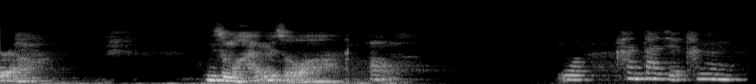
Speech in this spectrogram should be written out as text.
小翠啊，你怎么还没走啊？哦，我看大姐他们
